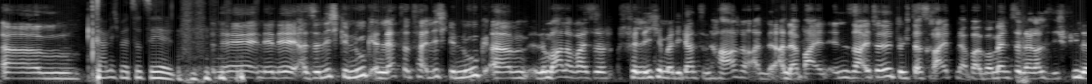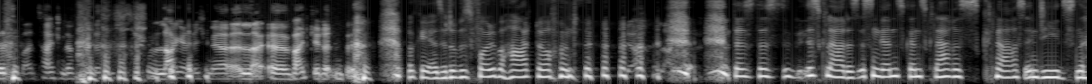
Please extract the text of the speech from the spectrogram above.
Ähm, Gar nicht mehr zu zählen. Nee, nee, nee, also nicht genug, in letzter Zeit nicht genug. Ähm, normalerweise verliere ich immer die ganzen Haare an, an der Beininnenseite durch das Reiten, aber im Moment sind da relativ viele. Das ist ein Zeichen dafür, dass ich schon lange nicht mehr äh, weit geritten bin. Okay, also du bist voll behaart noch. Und ja, das, das ist klar, das ist ein ganz, ganz klares, klares Indiz. Ne?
